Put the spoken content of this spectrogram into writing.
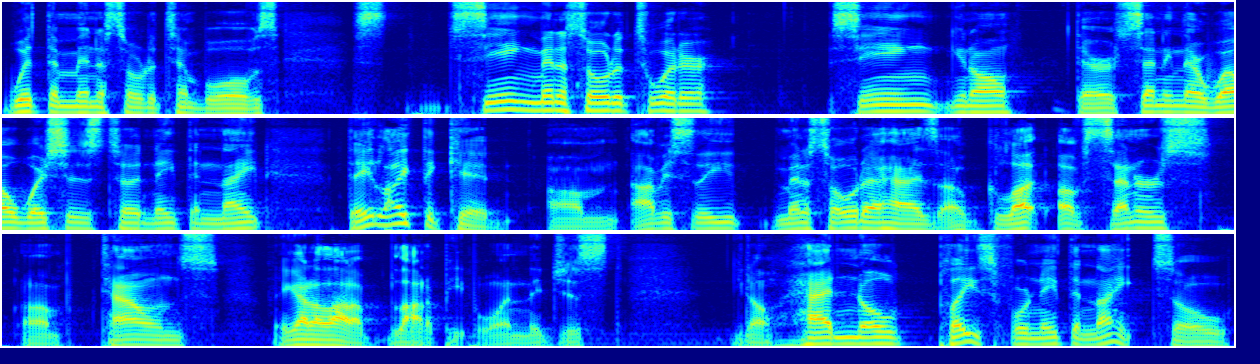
with the Minnesota Timberwolves seeing Minnesota Twitter, seeing, you know, they're sending their well wishes to Nathan Knight. They like the kid. Um, obviously, Minnesota has a glut of centers, um, towns. They got a lot of lot of people, and they just, you know, had no place for Nathan Knight. So,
